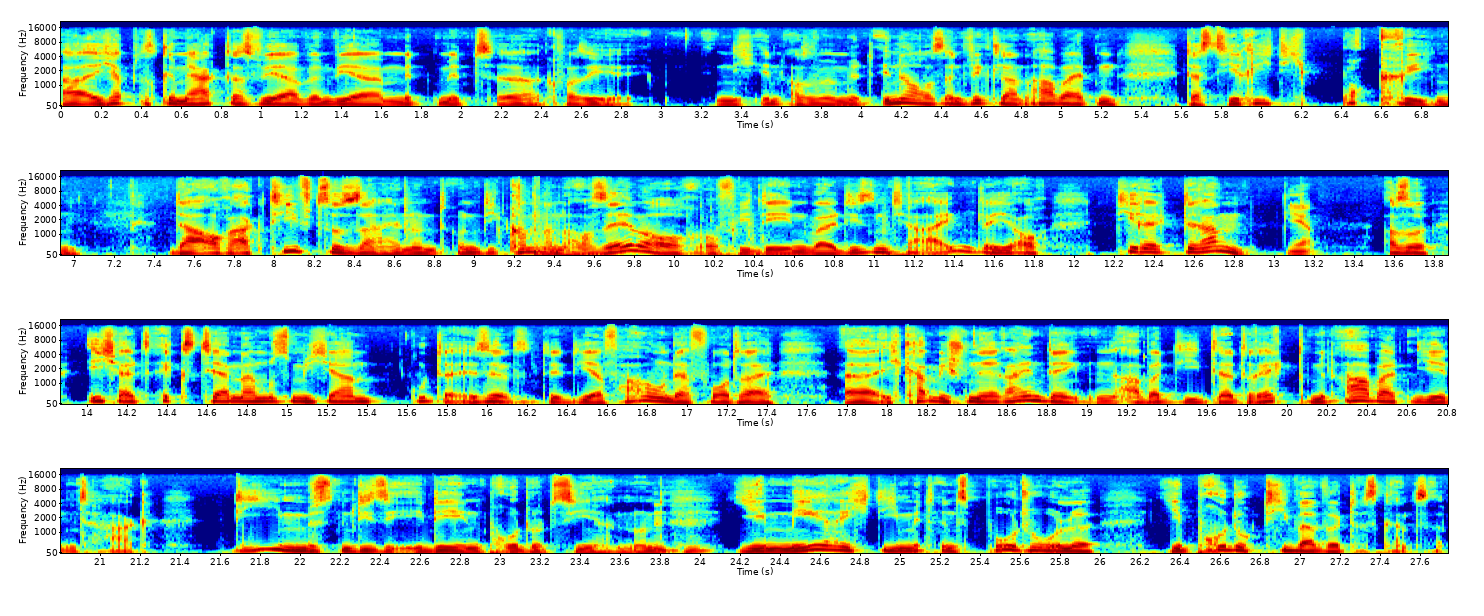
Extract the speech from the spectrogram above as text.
äh, ich habe das gemerkt, dass wir, wenn wir mit, mit äh, quasi nicht in, also wenn wir mit Inhouse-Entwicklern arbeiten, dass die richtig Bock kriegen, da auch aktiv zu sein und, und die kommen dann auch selber auch auf Ideen, weil die sind ja eigentlich auch direkt dran. Ja. Also ich als Externer muss mich ja, gut, da ist jetzt die, die Erfahrung der Vorteil, äh, ich kann mich schnell reindenken, aber die da direkt mitarbeiten jeden Tag, die müssen diese Ideen produzieren. Und mhm. je mehr ich die mit ins Boot hole, je produktiver wird das Ganze.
